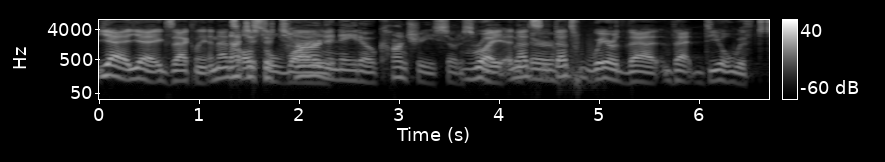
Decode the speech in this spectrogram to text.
Yeah, yeah, exactly. And that's not just also to turn why a NATO country, so to speak. right and that's that's where that that deal with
